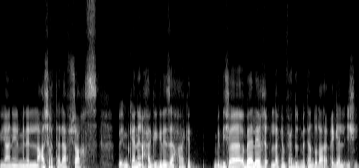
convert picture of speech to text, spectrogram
يعني من العشرة آلاف شخص بإمكاني أحقق لي زي حركة بديش أبالغ لكن في حدود 200 دولار أقل إشي.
